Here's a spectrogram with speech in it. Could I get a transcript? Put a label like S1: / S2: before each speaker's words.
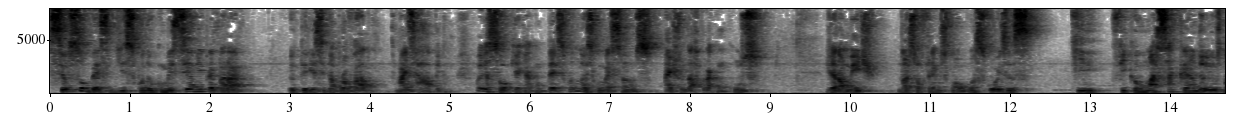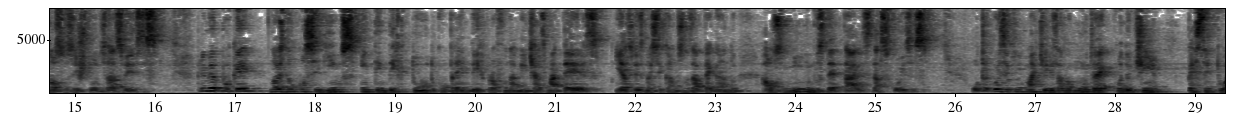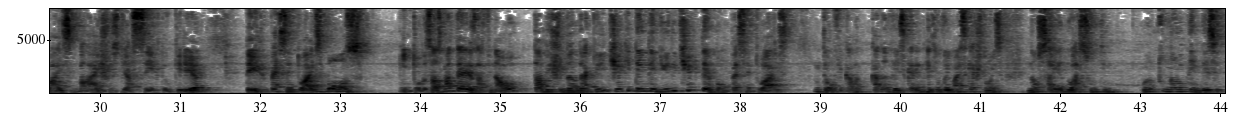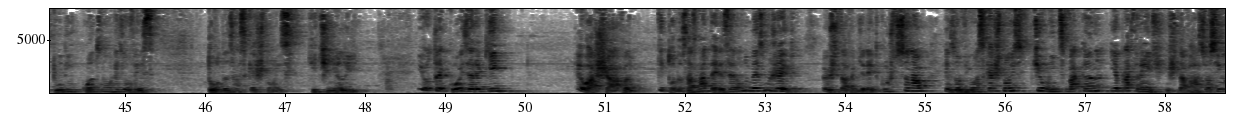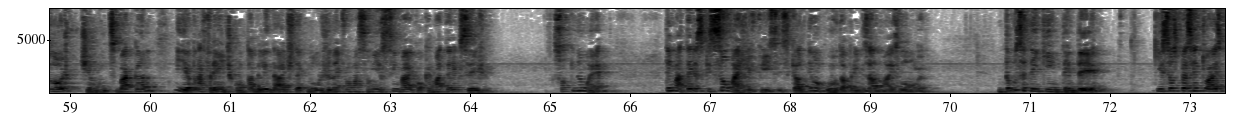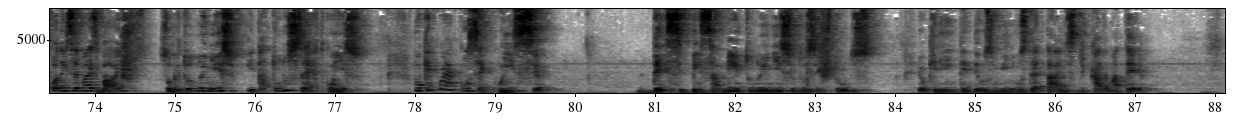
S1: Se eu soubesse disso quando eu comecei a me preparar, eu teria sido aprovado mais rápido. Olha só o que é que acontece. Quando nós começamos a estudar para concurso, geralmente nós sofremos com algumas coisas que ficam massacrando ali os nossos estudos às vezes. Primeiro porque nós não conseguimos entender tudo, compreender profundamente as matérias e às vezes nós ficamos nos apegando aos mínimos detalhes das coisas. Outra coisa que me martirizava muito é quando eu tinha percentuais baixos de acerto. Eu queria ter percentuais bons em todas as matérias, afinal eu estava estudando aqui, tinha que ter entendido e tinha que ter bons percentuais. Então eu ficava cada vez querendo resolver mais questões, não saía do assunto enquanto não entendesse tudo, enquanto não resolvesse todas as questões que tinha ali. E outra coisa era que eu achava que todas as matérias eram do mesmo jeito. Eu estudava direito constitucional, resolvia umas questões, tinha um índice bacana, ia para frente. Estudava raciocínio lógico, tinha um índice bacana ia para frente. Contabilidade, tecnologia da informação e assim vai, qualquer matéria que seja. Só que não é. Tem matérias que são mais difíceis, que ela tem uma curva do aprendizado mais longa. Então você tem que entender que seus percentuais podem ser mais baixos, sobretudo no início, e tá tudo certo com isso. Porque qual é a consequência desse pensamento no início dos estudos? Eu queria entender os mínimos detalhes de cada matéria.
